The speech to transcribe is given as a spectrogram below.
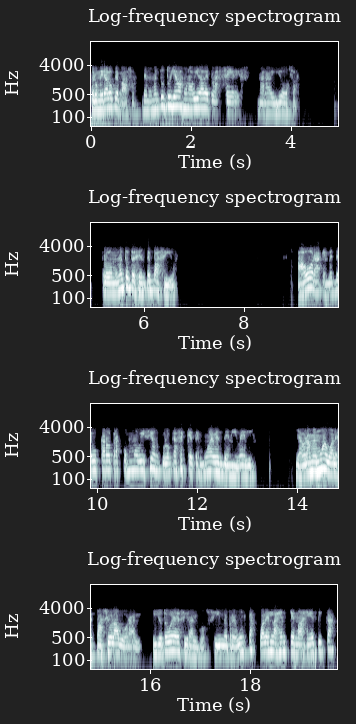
Pero mira lo que pasa. De momento tú llevas una vida de placeres maravillosa, pero de momento te sientes vacío. Ahora, en vez de buscar otra cosmovisión, tú lo que haces es que te mueves de nivel. Y ahora me muevo al espacio laboral. Y yo te voy a decir algo. Si me preguntas cuál es la gente más ética,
